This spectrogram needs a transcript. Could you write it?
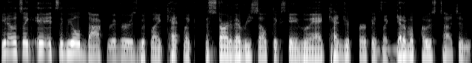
you know, it's like it's like the old Doc Rivers with like Ken, like the start of every Celtics game when they had Kendrick Perkins, like get him a post touch, and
